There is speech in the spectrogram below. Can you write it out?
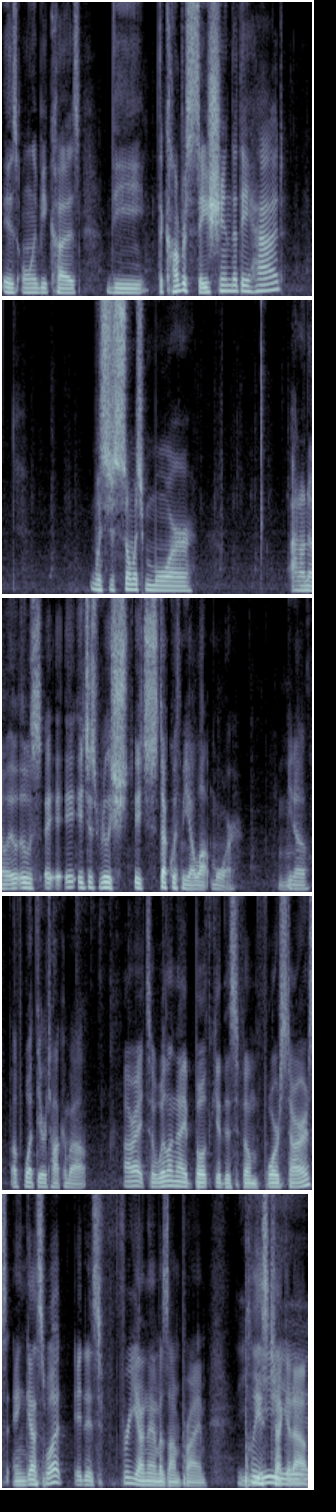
is only because the the conversation that they had was just so much more I don't know. It, it was it, it just really sh- it stuck with me a lot more. Mm-hmm. You know, of what they were talking about. All right. So Will and I both give this film four stars, and guess what? It is free on Amazon Prime. Please check it out.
